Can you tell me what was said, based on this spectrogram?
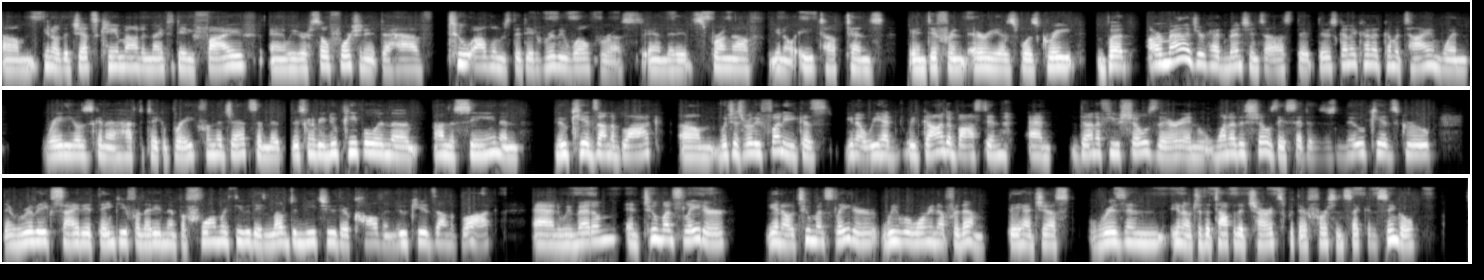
Um, you know, the Jets came out in 1985, and we were so fortunate to have two albums that did really well for us, and that it sprung off, you know, eight top tens in different areas was great. But our manager had mentioned to us that there's going to kind of come a time when radio is going to have to take a break from the Jets, and that there's going to be new people in the on the scene and new kids on the block. Um, which is really funny because you know we had we'd gone to Boston and done a few shows there, and one of the shows they said there's this new kids group. They're really excited. Thank you for letting them perform with you. They'd love to meet you. They're called the New Kids on the Block, and we met them. And two months later, you know, two months later, we were warming up for them. They had just risen, you know, to the top of the charts with their first and second single.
